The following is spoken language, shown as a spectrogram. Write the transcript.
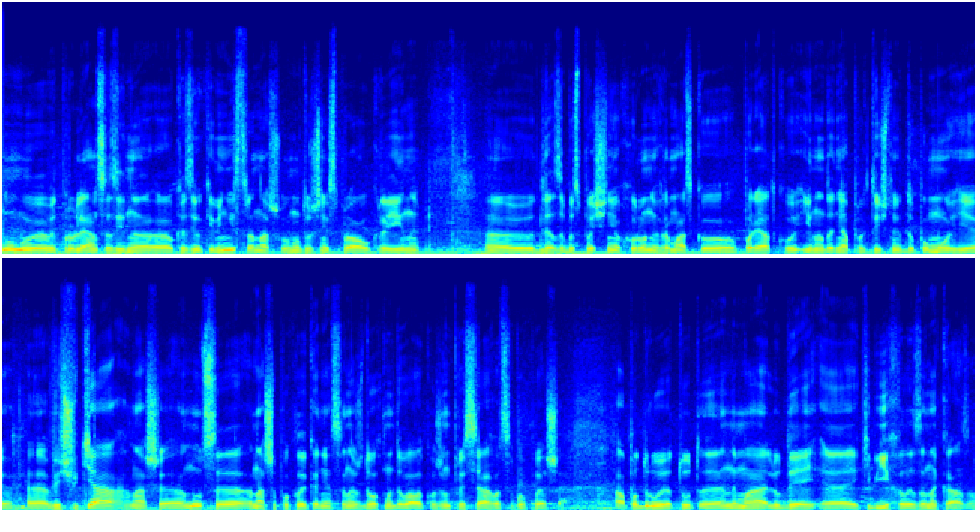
Ну, ми відправляємося згідно е, вказівки міністра нашого внутрішніх справ України е, для забезпечення охорони громадського порядку і надання практичної допомоги. Е, Відчуття наше, ну це наше покликання, це наш долг. Ми давали кожен присягу. Це по-перше. А по-друге, тут немає людей, які б їхали за наказом.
